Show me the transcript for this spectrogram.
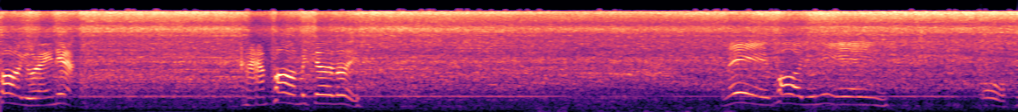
พ่ออยู่ไหนเนี่ย หาพ่อไม่เจอเลย นี่ พ่ออยู่นี่เอง โอ้โห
